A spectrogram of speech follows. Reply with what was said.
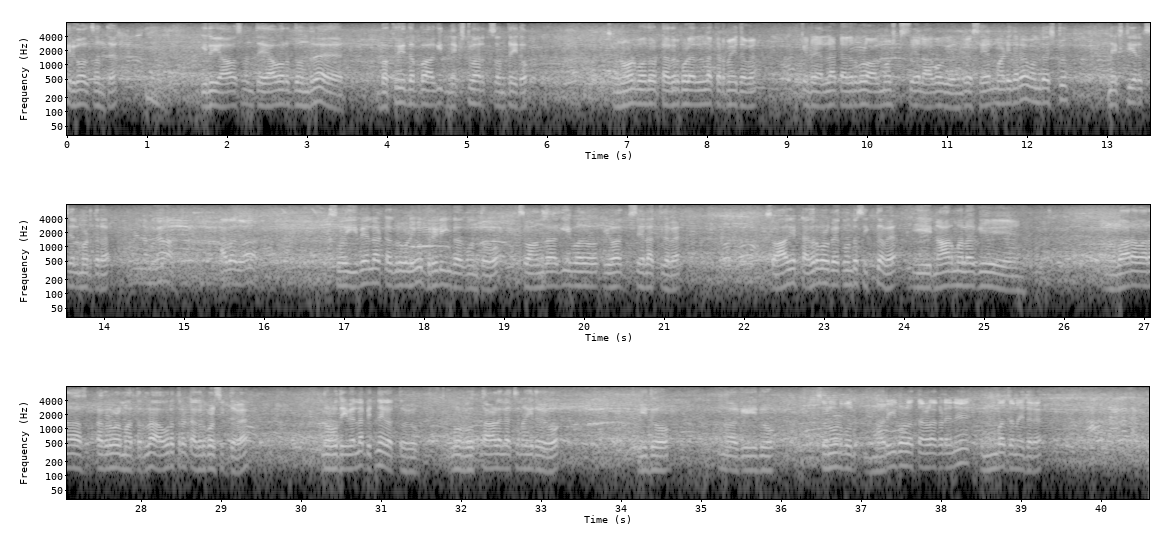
ಕಿರ್ಗಾಲ್ ಸಂತೆ ಇದು ಯಾವ ಸಂತೆ ಯಾವ್ದು ಅಂದರೆ ಬಕ್ರೀದ್ ಹಬ್ಬ ಆಗಿದ್ದು ನೆಕ್ಸ್ಟ್ ವಾರದ ಸಂತೆ ಇದು. ಸೊ ನೋಡ್ಬೋದು ಟಗರುಗಳೆಲ್ಲ ಕಡಿಮೆ ಇದ್ದಾವೆ ಯಾಕೆಂದರೆ ಎಲ್ಲ ಟಗರುಗಳು ಆಲ್ಮೋಸ್ಟ್ ಸೇಲ್ ಆಗೋಗಿವೆ ಅಂದರೆ ಸೇಲ್ ಮಾಡಿದರೆ ಒಂದಷ್ಟು ನೆಕ್ಸ್ಟ್ ಇಯರ್ಗೆ ಸೇಲ್ ಮಾಡ್ತಾರೆ. ಸೊ ಇವೆಲ್ಲ ಟಗರುಗಳು ಇವು ಬ್ರೀಡಿಂಗ್ ಆಗುವಂಥವು. ಸೊ ಹಂಗಾಗಿ ಇವಾಗ ಇವಾಗ ಸೇಲ್ ಆಗ್ತಿದ್ದಾವೆ ಸೊ ಹಾಗೆ ಟಗರುಗಳು ಬೇಕು ಅಂತ ಸಿಗ್ತವೆ. ಈ ನಾರ್ಮಲಾಗಿ ವಾರ ವಾರ ಟಗರುಗಳು ಮಾತ್ರಲ್ಲ ಅವ್ರ ಹತ್ರ ಟಗರುಗಳು ಸಿಗ್ತವೆ. ನೋಡ್ಬೋದು, ಇವೆಲ್ಲ ಬಿತ್ತನೆಗೆ ಆಗ್ತವೆ ಇವು. ನೋಡ್ಬೋದು, ತಾಳೆಲ್ಲ ಚೆನ್ನಾಗಿದ್ದಾವೆ ಇವು. ಇದು, ಹಾಗೆ ಇದು. ಸೊ ನೋಡ್ಬೋದು, ಮರಿಗಳ ತಾಳ ಕಡೆಯೇ ತುಂಬ ಜನ ಇದ್ದಾರೆ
